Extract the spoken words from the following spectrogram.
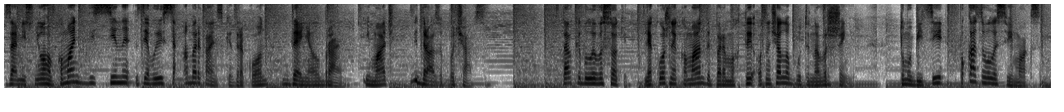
Замість нього в команді Сіни з'явився американський дракон Деніел Брайан, і матч відразу почався. Ставки були високі. Для кожної команди перемогти означало бути на вершині, тому бійці показували свій максимум.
